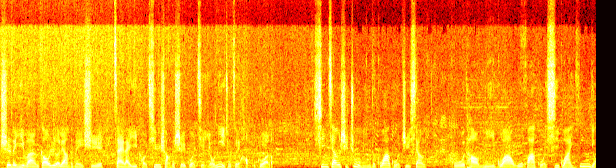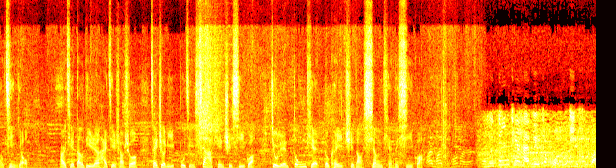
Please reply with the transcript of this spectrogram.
吃了一碗高热量的美食，再来一口清爽的水果解油腻就最好不过了。新疆是著名的瓜果之乡，葡萄、蜜瓜、无花果、西瓜应有尽有。而且当地人还介绍说，在这里不仅夏天吃西瓜，就连冬天都可以吃到香甜的西瓜。我们冬天还围着火炉吃西瓜，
